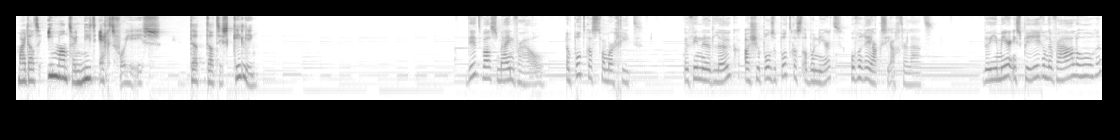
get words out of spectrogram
maar dat iemand er niet echt voor je is. Dat, dat is killing. Dit was Mijn Verhaal, een podcast van Margriet. We vinden het leuk als je op onze podcast abonneert of een reactie achterlaat. Wil je meer inspirerende verhalen horen?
